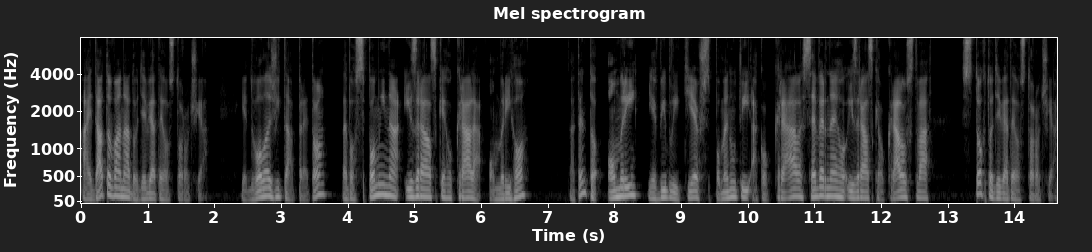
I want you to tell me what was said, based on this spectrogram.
a je datovaná do 9. storočia. Je dôležitá preto, lebo spomína izraelského kráľa Omriho, a tento Omri je v Biblii tiež spomenutý ako kráľ Severného Izraelského kráľovstva z tohto 9. storočia.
